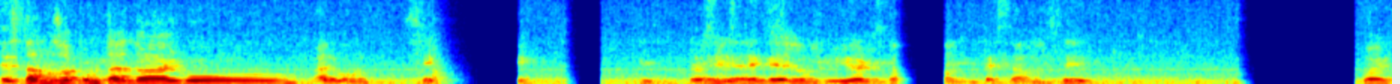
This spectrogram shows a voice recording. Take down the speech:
estamos apuntando a algo. Algo. Sí. Pero sí viste que los reviewers son pesados. Sí. Bueno,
